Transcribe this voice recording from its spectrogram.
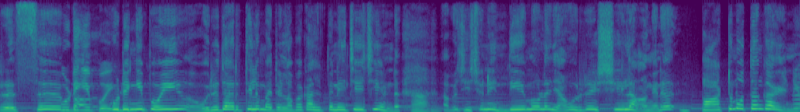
ഡ്രസ്സ് കുടുങ്ങിപ്പോയി. കുടുങ്ങിപ്പോയി ഒരു തരത്തിലും പറ്റില്ല. അപ്പൊ കൽപ്പന ചേച്ചിയുണ്ട്. അപ്പൊ ചേച്ചിന് എന്ത് ചെയ്യുമ്പോൾ ഞാൻ ഒരു രക്ഷയില്ല. അങ്ങനെ പാട്ട് മൊത്തം കഴിഞ്ഞു.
